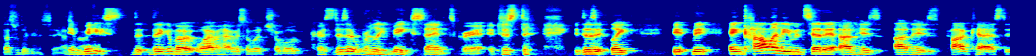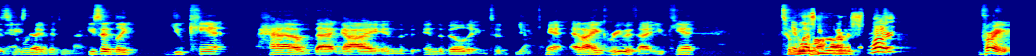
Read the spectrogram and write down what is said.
That's what they're going to say. That's it makes the thing about why I'm having so much trouble, Chris. Doesn't really make sense, Grant. It just it doesn't like it. And Colin even said it on his on his podcast. Is yeah, he said he said like you can't have that guy in the in the building to yeah. you can't. And I agree with that. You can't to unless you want to start right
